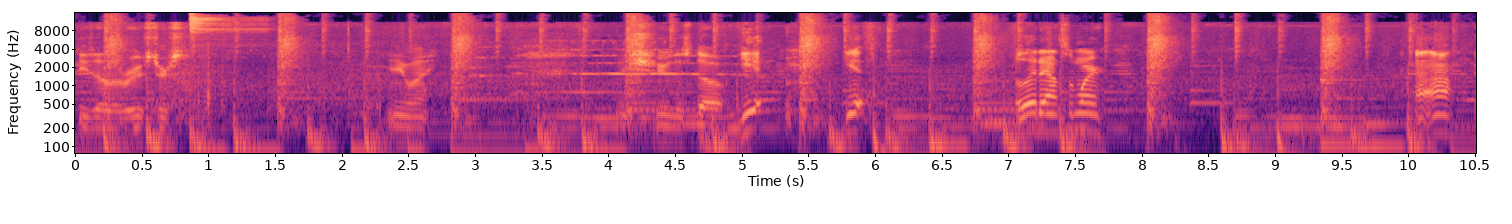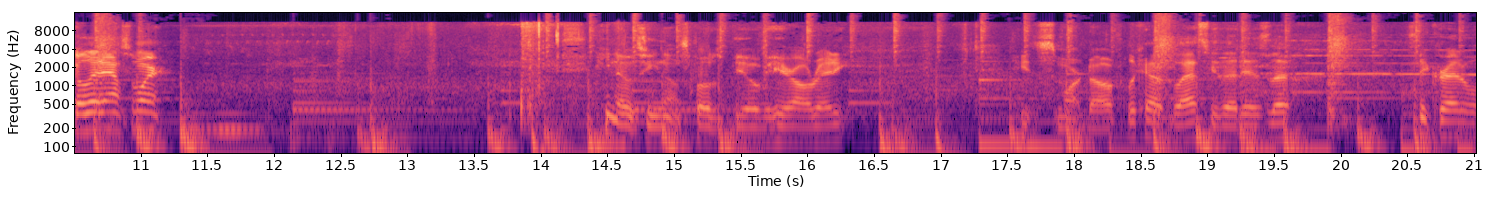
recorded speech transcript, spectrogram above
these other roosters. Anyway, let me shoot this dog. Get, get. Go lay down somewhere. Uh-uh, go lay down somewhere. He knows he's not supposed to be over here already. He's a smart dog. Look how glassy that is though. It's incredible.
